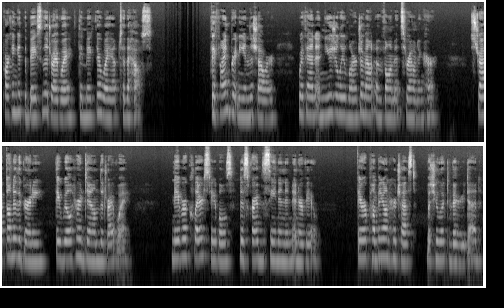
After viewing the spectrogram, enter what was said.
Parking at the base of the driveway, they make their way up to the house. They find Brittany in the shower with an unusually large amount of vomit surrounding her. Strapped onto the gurney, they wheel her down the driveway. Neighbor Claire Stables described the scene in an interview. They were pumping on her chest, but she looked very dead.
